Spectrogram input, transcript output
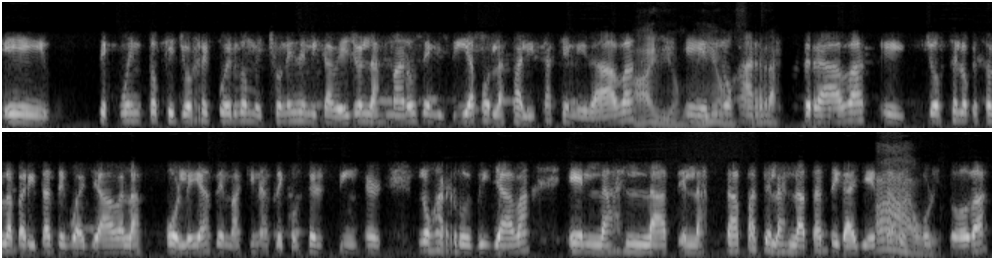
Eh, te cuento que yo recuerdo mechones de mi cabello en las manos de mi tía por las palizas que me daba. Ay, Dios Eh, mío. nos arrastraba, eh, yo sé lo que son las varitas de guayaba, las poleas de máquinas de coser Singer, nos arrodillaba en las, lat- en las tapas de las latas de galletas por todas.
